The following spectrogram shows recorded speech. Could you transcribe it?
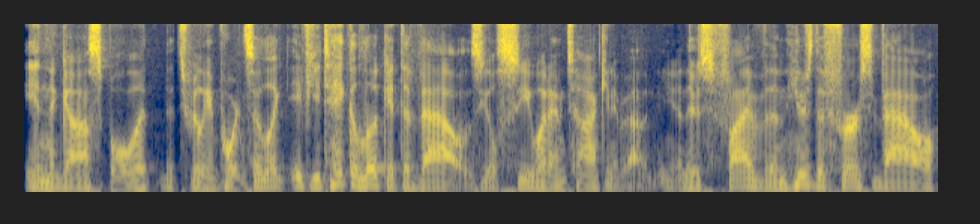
in the gospel that, that's really important. So, like, if you take a look at the vows, you'll see what I'm talking about. You know, there's five of them. Here's the first vow.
